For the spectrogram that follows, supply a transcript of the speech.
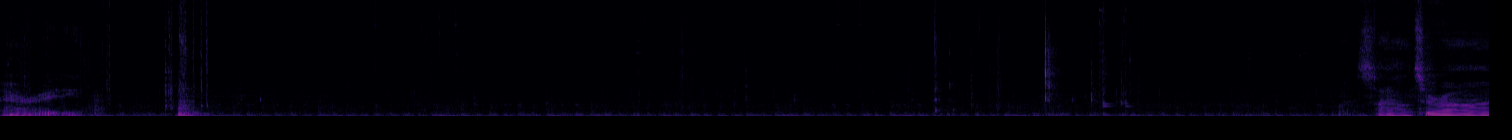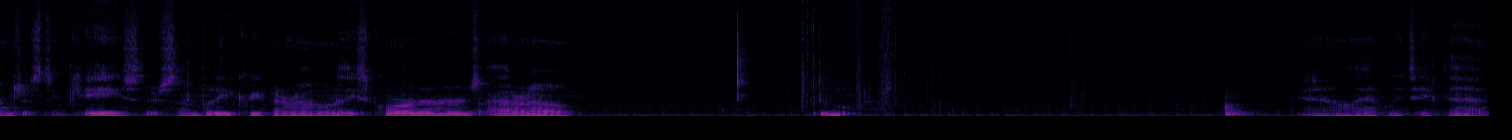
Alrighty. Silencer on, just in case there's somebody creeping around one of these corners. I don't know. Ooh. Yeah, I'll happily take that.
